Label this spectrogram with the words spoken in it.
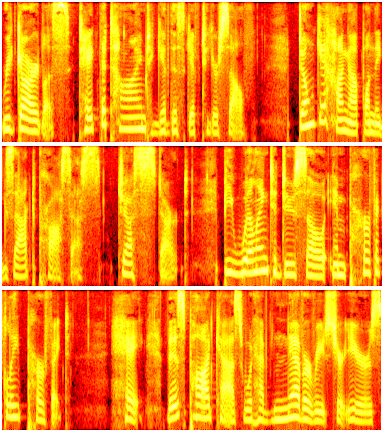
Regardless, take the time to give this gift to yourself. Don't get hung up on the exact process. Just start. Be willing to do so imperfectly perfect. Hey, this podcast would have never reached your ears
